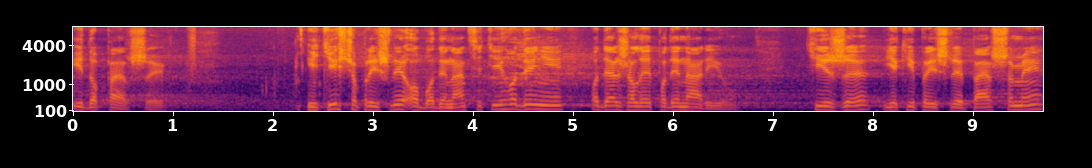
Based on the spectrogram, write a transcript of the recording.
і до перших. І ті, що прийшли об одинадцятій годині, одержали по динарію. Ті ж, які прийшли першими,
